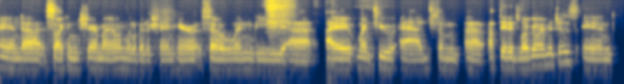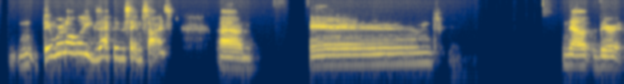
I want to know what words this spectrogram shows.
And uh, so I can share my own little bit of shame here. So when the uh, I went to add some uh, updated logo images, and they weren't all exactly the same size. Um, and now there,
